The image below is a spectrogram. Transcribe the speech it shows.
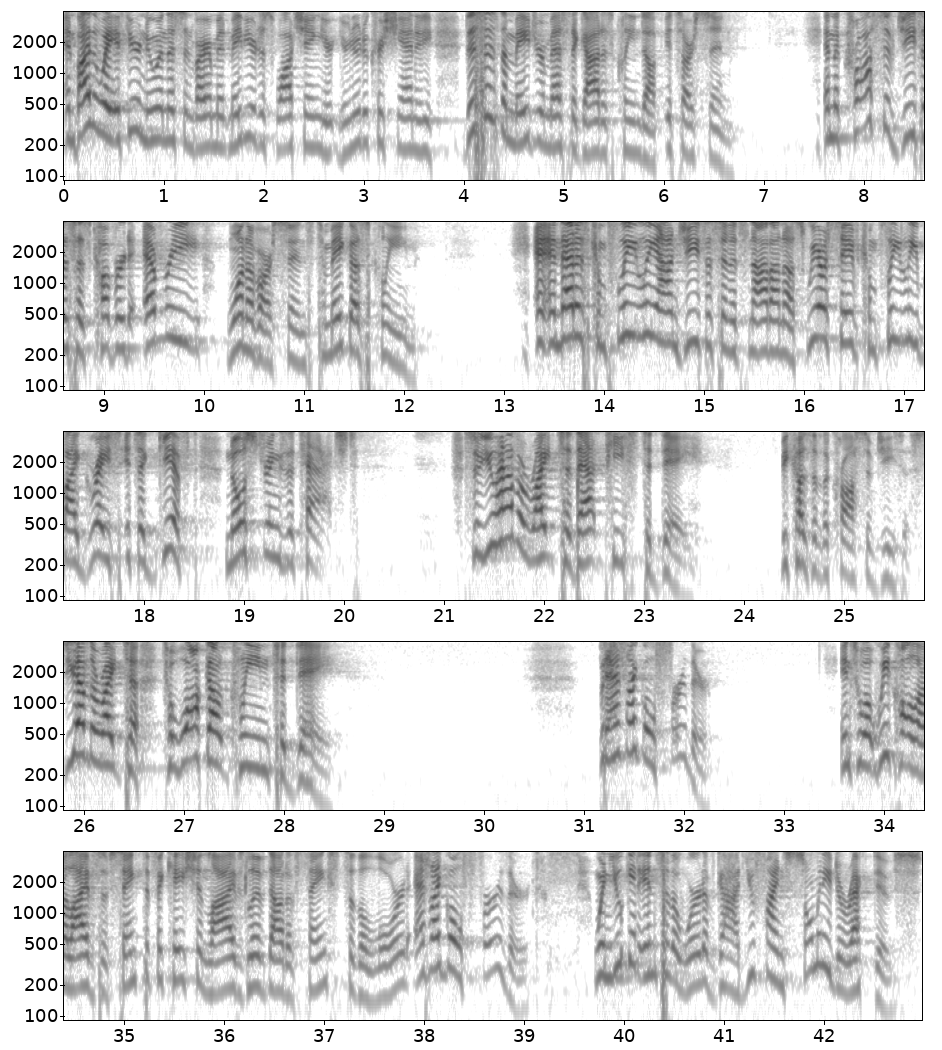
And by the way, if you're new in this environment, maybe you're just watching, you're, you're new to Christianity, this is the major mess that God has cleaned up. It's our sin. And the cross of Jesus has covered every one of our sins to make us clean. And, and, that is completely on Jesus and it's not on us. We are saved completely by grace. It's a gift, no strings attached. So you have a right to that peace today because of the cross of Jesus. You have the right to, to walk out clean today. But as I go further into what we call our lives of sanctification, lives lived out of thanks to the Lord, as I go further, when you get into the Word of God, you find so many directives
